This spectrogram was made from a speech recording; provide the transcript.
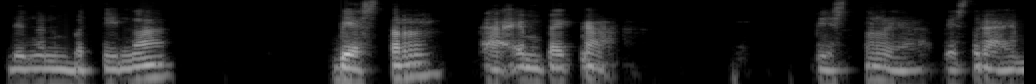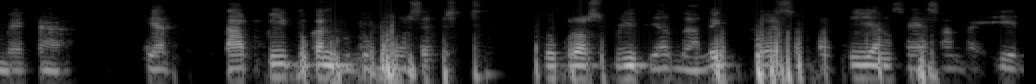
dengan betina bester HMPK. Bester ya, bester HMPK. Ya, tapi itu kan butuh proses itu crossbreed ya, balik ke seperti yang saya sampaikan.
